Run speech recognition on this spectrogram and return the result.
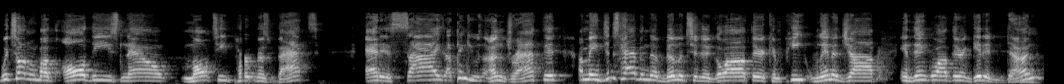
We're talking about all these now multi-purpose backs at his size. I think he was undrafted. I mean, just having the ability to go out there, compete, win a job, and then go out there and get it done.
